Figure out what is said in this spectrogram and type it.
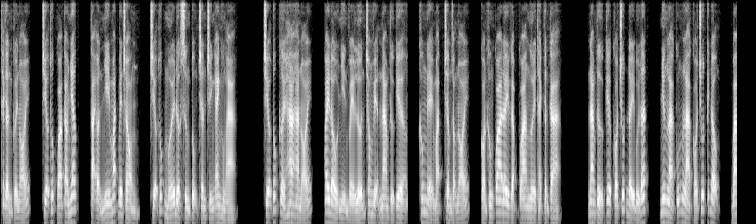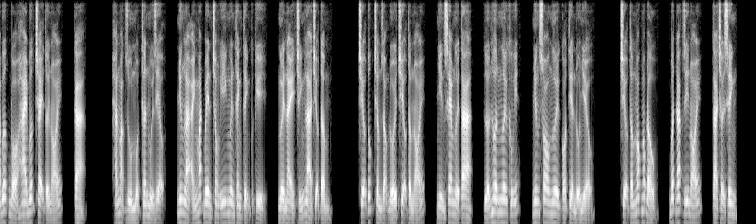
thạch thần cười nói, triệu thúc quá cao nhất, tại ẩn nhi mắt bên trong, triệu thúc mới được xưng tụng chân chính anh hùng a triệu Túc cười ha ha nói, quay đầu nhìn về lớn trong viện nam tử kia, không nể mặt trầm giọng nói còn không qua đây gặp qua người thạch thần ca. Nam tử kia có chút đầy bụi đất, nhưng là cũng là có chút kích động, ba bước bỏ, hai bước chạy tới nói, ca. Hắn mặc dù một thân mùi rượu, nhưng là ánh mắt bên trong y nguyên thanh tịnh cực kỳ, người này chính là triệu tầm. Triệu túc trầm giọng đối triệu tầm nói, nhìn xem người ta, lớn hơn ngươi không ít, nhưng so ngươi có tiền đồ nhiều. Triệu tầm móc móc đầu, bất đắc dĩ nói, ta trời sinh.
